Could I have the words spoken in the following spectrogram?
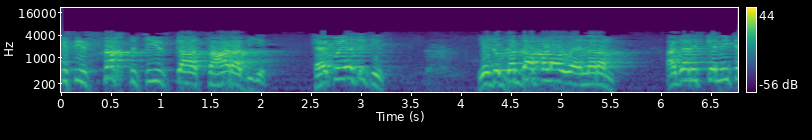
کسی سخت چیز کا سہارا دیے۔ ہے کوئی ایسی چیز؟ یہ جو گدا پڑا ہوا ہے نرم، اگر اس کے نیچے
